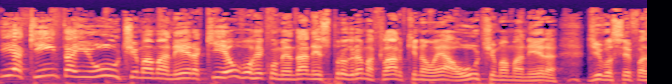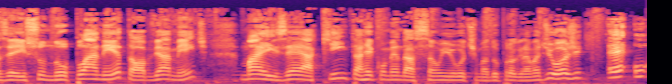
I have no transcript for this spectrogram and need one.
E a quinta e última maneira que eu vou recomendar nesse programa, claro que não é a última maneira de você fazer isso no planeta, obviamente, mas é a quinta recomendação e última do programa de hoje, é o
